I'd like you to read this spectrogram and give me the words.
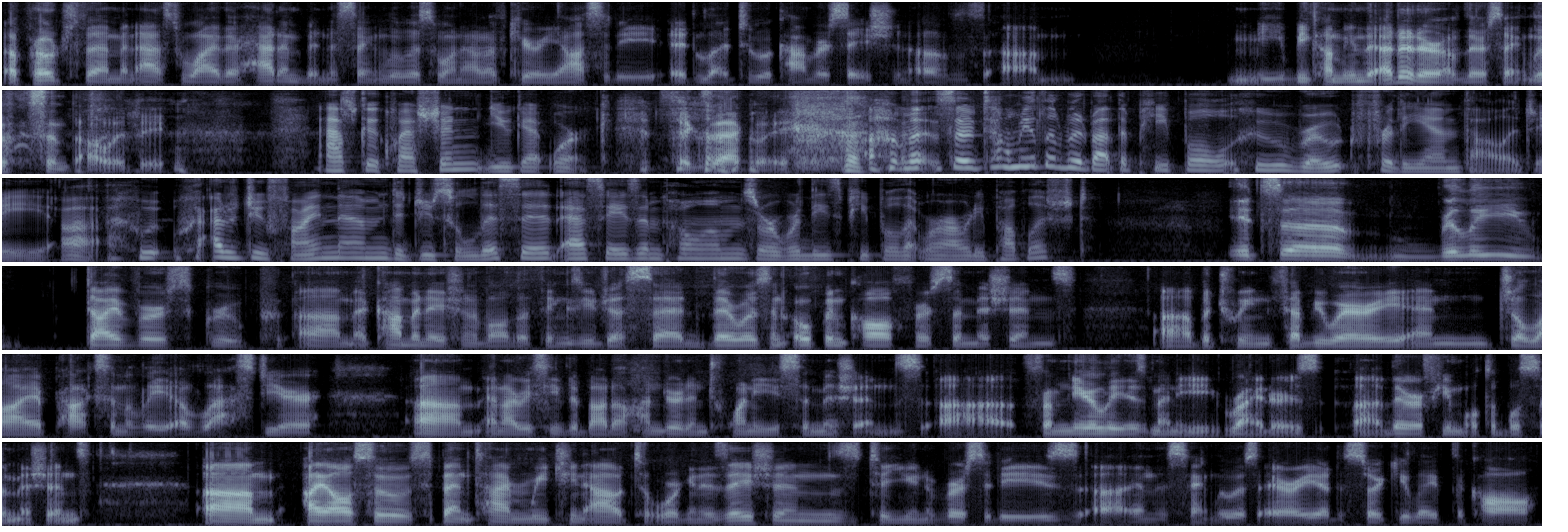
approached them and asked why there hadn't been a St. Louis one out of curiosity, it led to a conversation of um, me becoming the editor of their St. Louis anthology. Ask a question, you get work. So, exactly. um, so tell me a little bit about the people who wrote for the anthology. Uh, who, how did you find them? Did you solicit essays and poems, or were these people that were already published? It's a really diverse group, um, a combination of all the things you just said. There was an open call for submissions uh, between February and July, approximately, of last year. Um, and I received about 120 submissions uh, from nearly as many writers. Uh, there were a few multiple submissions. Um, I also spent time reaching out to organizations, to universities uh, in the St. Louis area to circulate the call,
